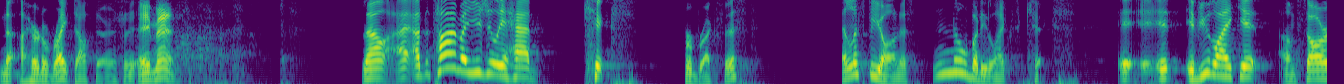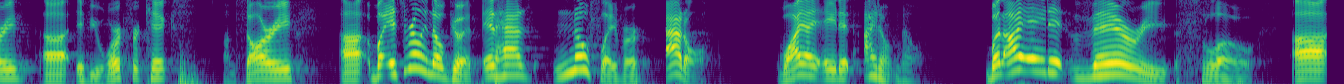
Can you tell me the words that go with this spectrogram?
Now, I heard a right out there. Say, Amen. now, I, at the time, I usually had Kix for breakfast. And let's be honest, nobody likes Kix. It, it, if you like it, I'm sorry. Uh, if you work for Kix, I'm sorry. Uh, but it's really no good. It has no flavor at all. Why I ate it, I don't know. But I ate it very slow. Uh,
